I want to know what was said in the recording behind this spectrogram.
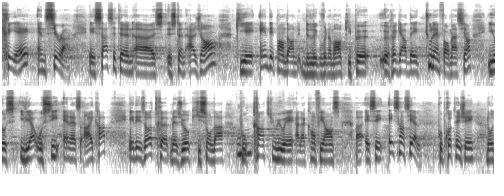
créé NCIRA. Et ça, c'est un, euh, un, agent qui est indépendant du gouvernement, qui peut regarder toute l'information. Il, il, y a aussi NSICOP et des autres mesures qui sont là pour mm-hmm. contribuer à la confiance. Euh, et c'est essentiel pour protéger nos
